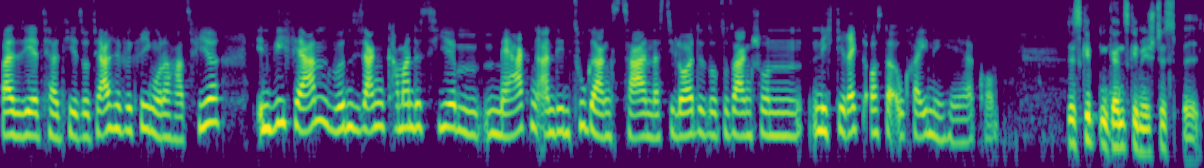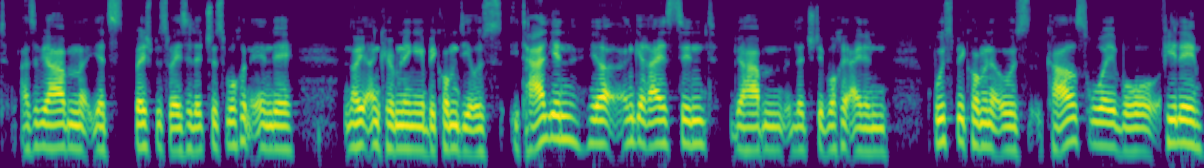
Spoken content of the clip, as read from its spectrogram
weil sie jetzt halt hier Sozialhilfe kriegen oder Hartz IV. Inwiefern würden Sie sagen, kann man das hier merken an den Zugangszahlen, dass die Leute sozusagen schon nicht direkt aus der Ukraine hierher kommen? Es gibt ein ganz gemischtes Bild. Also wir haben jetzt beispielsweise letztes Wochenende Neuankömmlinge bekommen, die aus Italien hier angereist sind. Wir haben letzte Woche einen Bus bekommen aus Karlsruhe, wo viele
